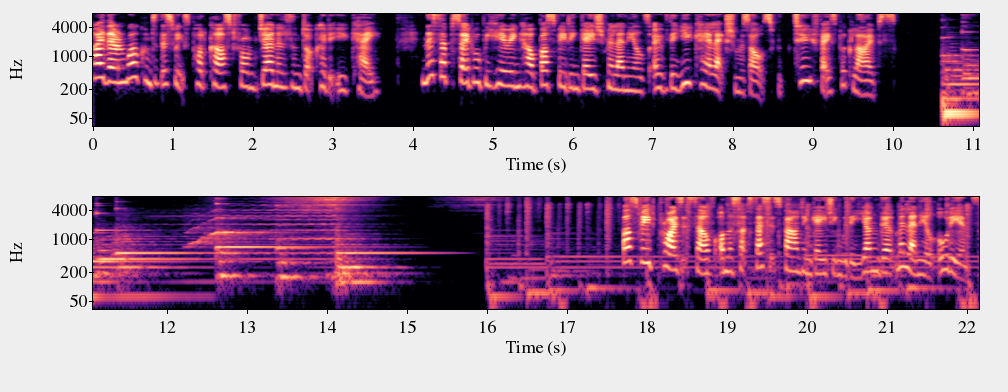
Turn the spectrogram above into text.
Hi there, and welcome to this week's podcast from journalism.co.uk. In this episode, we'll be hearing how BuzzFeed engaged millennials over the UK election results with two Facebook Lives. BuzzFeed prides itself on the success it's found engaging with a younger millennial audience.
